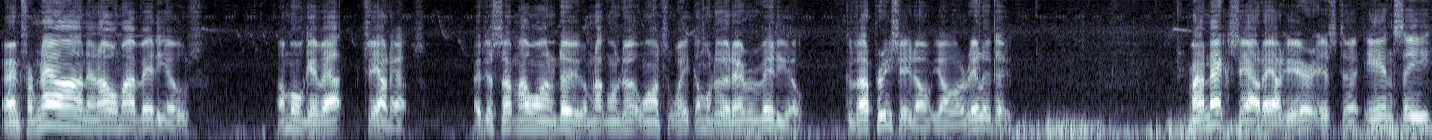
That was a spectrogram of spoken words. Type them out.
And from now on in all my videos, I'm going to give out shout outs. That's just something I want to do. I'm not going to do it once a week. I'm going to do it every video because I appreciate all y'all. I really do. My next shout out here is to NC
